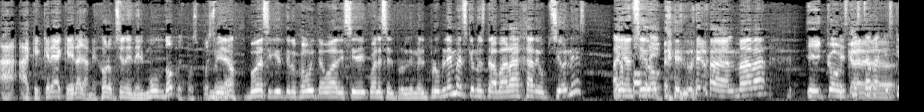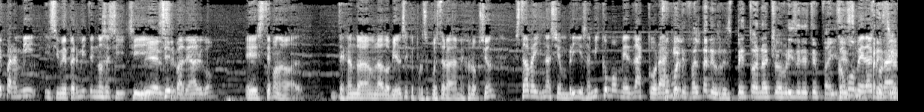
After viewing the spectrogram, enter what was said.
a, a que crea que era la mejor opción en el mundo, pues por supuesto Mira, que no. voy a seguirte el juego y te voy a decir cuál es el problema. El problema es que nuestra baraja de opciones hayan pobre. sido Herrera, Almada y Coca. Es que estaba, es que para mí, y si me permiten, no sé si, si sirva de algo, este, bueno, dejando a un lado Bielsa, que por supuesto era la mejor opción, estaba Ignacio Ambriz. A mí como me da coraje. ¿Cómo le faltan el respeto a Nacho Abriz en este país? ¿Cómo Es me da coraje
